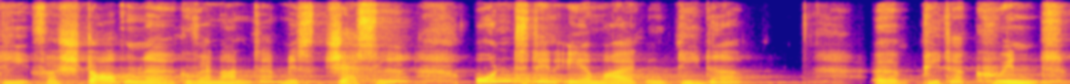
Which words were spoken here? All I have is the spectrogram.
die verstorbene Gouvernante, Miss Jessel, und den ehemaligen Diener äh, Peter Quint.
